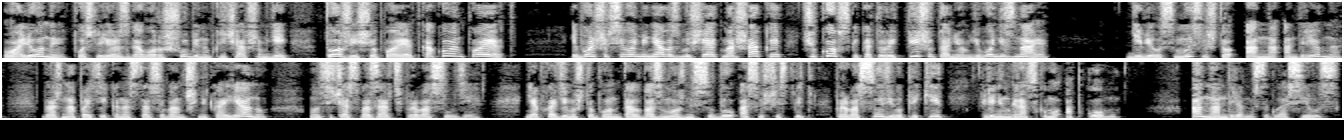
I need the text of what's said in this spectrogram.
У Алены, после ее разговора с Шубиным, кричавшим ей «Тоже еще поэт! Какой он поэт!» И больше всего меня возмущает Маршак и Чуковский, которые пишут о нем, его не зная. Явилась мысль, что Анна Андреевна должна пойти к Анастасу Ивановичу Микояну, он сейчас в азарте правосудия. Необходимо, чтобы он дал возможность суду осуществить правосудие вопреки Ленинградскому обкому. Анна Андреевна согласилась,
